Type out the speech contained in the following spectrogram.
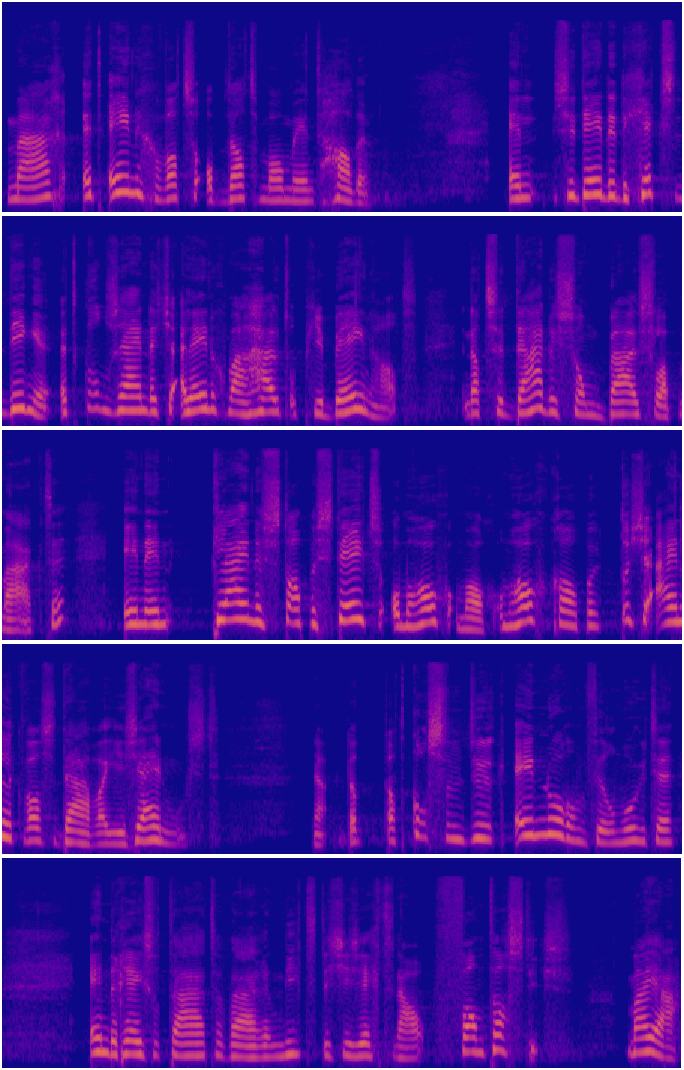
maar het enige wat ze op dat moment hadden. En ze deden de gekste dingen. Het kon zijn dat je alleen nog maar huid op je been had. En dat ze daar dus zo'n buislap maakten. En in kleine stappen steeds omhoog, omhoog, omhoog kropen. Tot je eindelijk was daar waar je zijn moest. Nou, dat, dat kostte natuurlijk enorm veel moeite. En de resultaten waren niet dat je zegt, nou, fantastisch. Maar ja,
